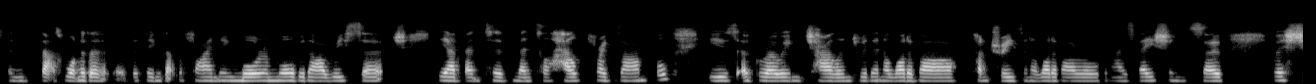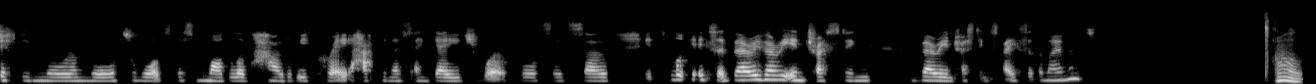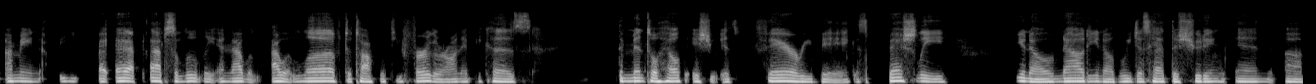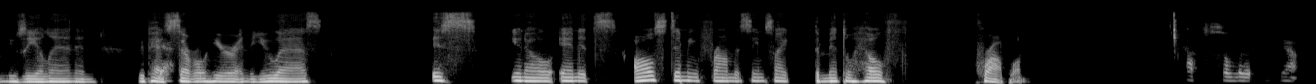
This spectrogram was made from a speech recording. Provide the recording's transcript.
and that's one of the, the things that we're finding more and more with our research. The advent of mental health, for example, is a growing challenge within a lot of our countries and a lot of our organizations. So we're shifting more and more towards this model of how do we create happiness, engaged workforces. So it's, look, it's a very, very interesting, very interesting space at the moment. Oh, I mean, absolutely, and I would I would love to talk with you further on it because the mental health issue is very big, especially you know now you know we just had the shooting in um, New Zealand and we've had yeah. several here in the U.S. It's you know, and it's all stemming from it seems like the mental health problem. Absolutely, yeah.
